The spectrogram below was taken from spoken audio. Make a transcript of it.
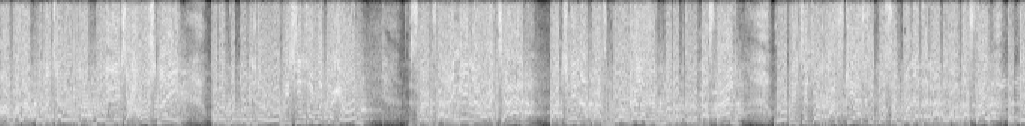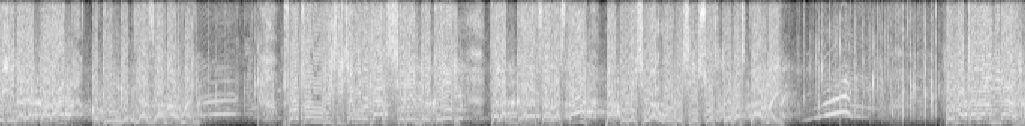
आम्हाला कोणाच्या विरोधात बोलण्याची हौस नाही. परंतु तुम्ही जर ओबीसीचं मत घेऊन जर जरांगे नावाच्या पाचवी नापास बेवड्याला जर मदत करत असताल ओबीसीचं राजकीय अस्तित्व संपवण्याचा घाट घालत असताल तर ते येणाऱ्या काळात खपून घेतल्या जाणार नाही जो जो ओबीसीच्या विरोधात षडयंत्र करेल त्याला घराचा रस्ता दाखवल्याशिवाय ओबीसी स्वस्त बसणार नाही. ते म्हातारा आमदार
